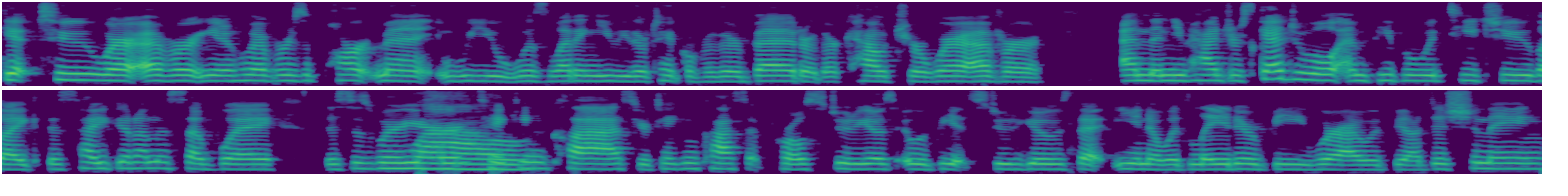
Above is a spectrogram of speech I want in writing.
get to wherever you know whoever's apartment we was letting you either take over their bed or their couch or wherever and then you had your schedule and people would teach you like this is how you get on the subway this is where Wow. you're taking class you're taking class at pearl studios. It would be at studios that you know would later be where i would be auditioning.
